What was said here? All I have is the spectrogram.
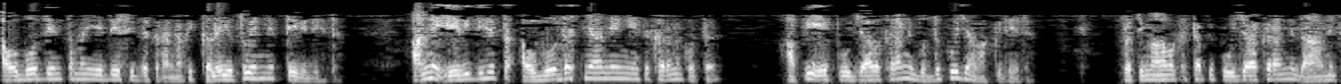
අවබෝධයෙන් තමයි මේ දේ සිද්ධ කරන්නේ. අපි කල යුතු වෙන්නේ ඒ විදිහට. අන්න ඒ විදිහට අවබෝධ ඥාණයෙන් ඒක කරනකොට අපි ඒ පූජාව කරන්නේ බුද්ධ පූජාවක් විදිහට. ප්‍රතිමාවකට අපි පූජා කරන්නේ දානෙට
